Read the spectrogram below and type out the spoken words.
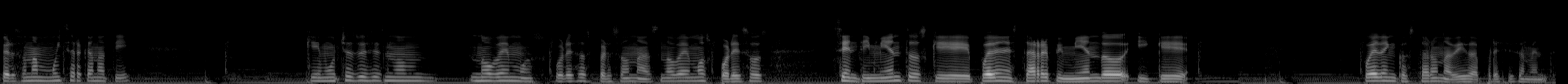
persona muy cercana a ti que muchas veces no, no vemos por esas personas, no vemos por esos sentimientos que pueden estar reprimiendo y que pueden costar una vida precisamente.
